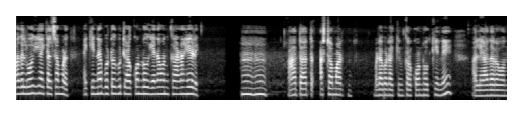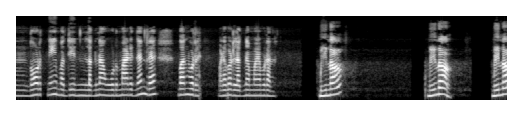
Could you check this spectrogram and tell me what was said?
ಮೊದಲು ಹೋಗಿ ಕೆಲಸ ಮಾಡು. ಆಕಿನ ಬಿಟ್ಟು ಬಿಟ್ಟು ಹೇಳ್ಕೊಂಡು ಹೋಗಿ ಏನೋ ಒಂದು ಕಾರಣ ಹೇಳಿ. ಹ್ಞೂ ಹ್ಞೂ ಆತ ಆತ. ಅಷ್ಟ ಮಾಡ್ತೀನಿ. ಬಡ ಬಡ ಆಕಿನ ಕರ್ಕೊಂಡು ಹೋಗ್ತೀನಿ. ಅಲ್ಲಿ ಯಾವ್ದಾರ ಒಂದು ನೋಡ್ತೀನಿ. ಮದುವೆ ಲಗ್ನ ಹುಡು ಮಾಡಿದ್ನಂದ್ರೆ ಬಂದ್ಬಿಡ್ರಿ. ಬಡ ಬಡ ಲಗ್ನ ಮಾಡಿಬಿಡೋಣ. ಮೀನಾ? ಮೀನಾ ಮೀನಾ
